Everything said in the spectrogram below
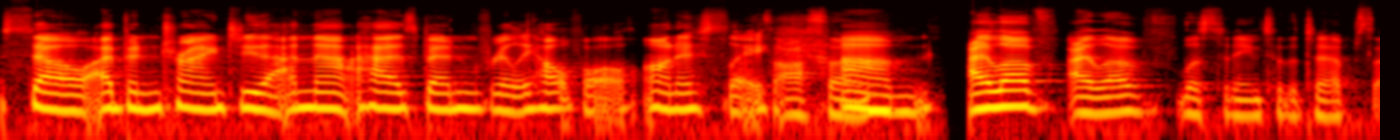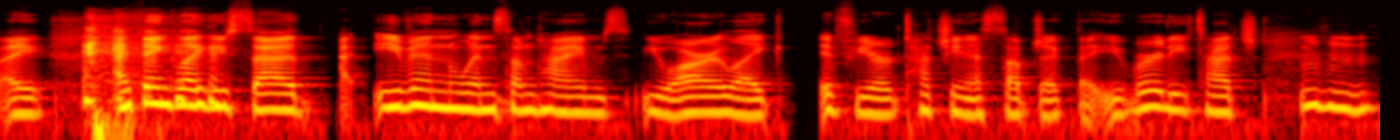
so I've been trying to do that, and that has been really helpful, honestly. That's awesome. Um, I love I love listening to the tips. I I think like you said, even when sometimes you are like if you're touching a subject that you've already touched, mhm.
